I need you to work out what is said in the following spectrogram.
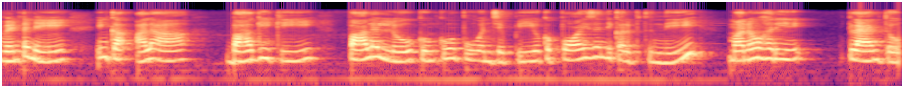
వెంటనే ఇంకా అలా బాగీకి పాలల్లో కుంకుమ పువ్వు అని చెప్పి ఒక పాయిజన్ని కలుపుతుంది మనోహరి ప్లాన్తో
